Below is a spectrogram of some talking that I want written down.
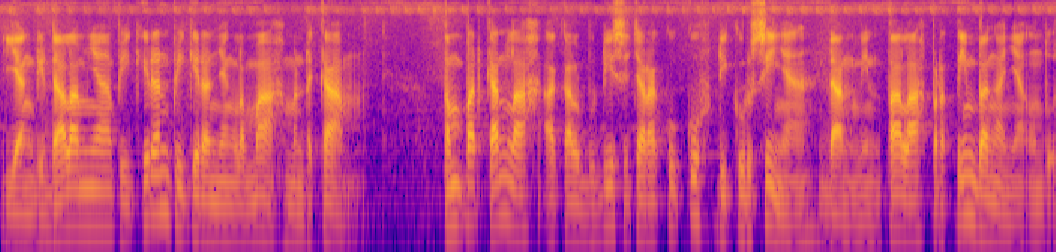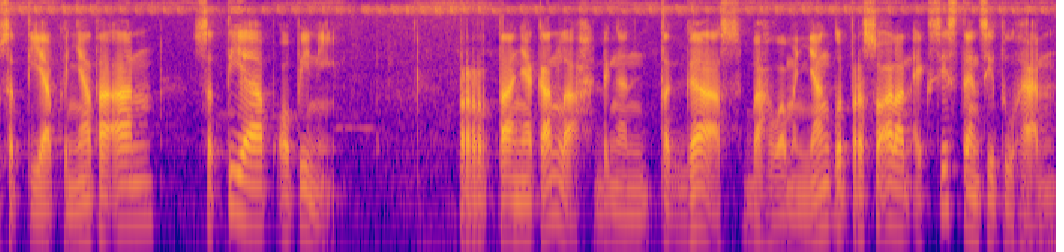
yang di dalamnya pikiran-pikiran yang lemah mendekam. Tempatkanlah akal budi secara kukuh di kursinya dan mintalah pertimbangannya untuk setiap kenyataan, setiap opini. Pertanyakanlah dengan tegas bahwa menyangkut persoalan eksistensi Tuhan,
